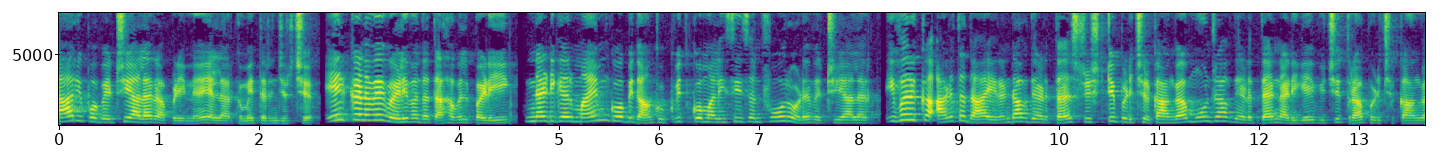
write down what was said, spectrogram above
யார் இப்போ வெற்றியாளர் அப்படின்னு எல்லாருக்குமே தெரிஞ்சிருச்சு. ஏற்கனவே வெளிவந்த தகவல் படி நடிகர் மயம் கோபி தான் குக் வித் கோமாளி சீசன் ஃபோரோட வெற்றியாளர். இவருக்கு அடுத்ததா இரண்டாவது இடத்த சிருஷ்டி பிடிச்சிருக்காங்க. மூன்றாவது இடத்த நடிகை விசித்ரா பிடிச்சிருக்காங்க.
